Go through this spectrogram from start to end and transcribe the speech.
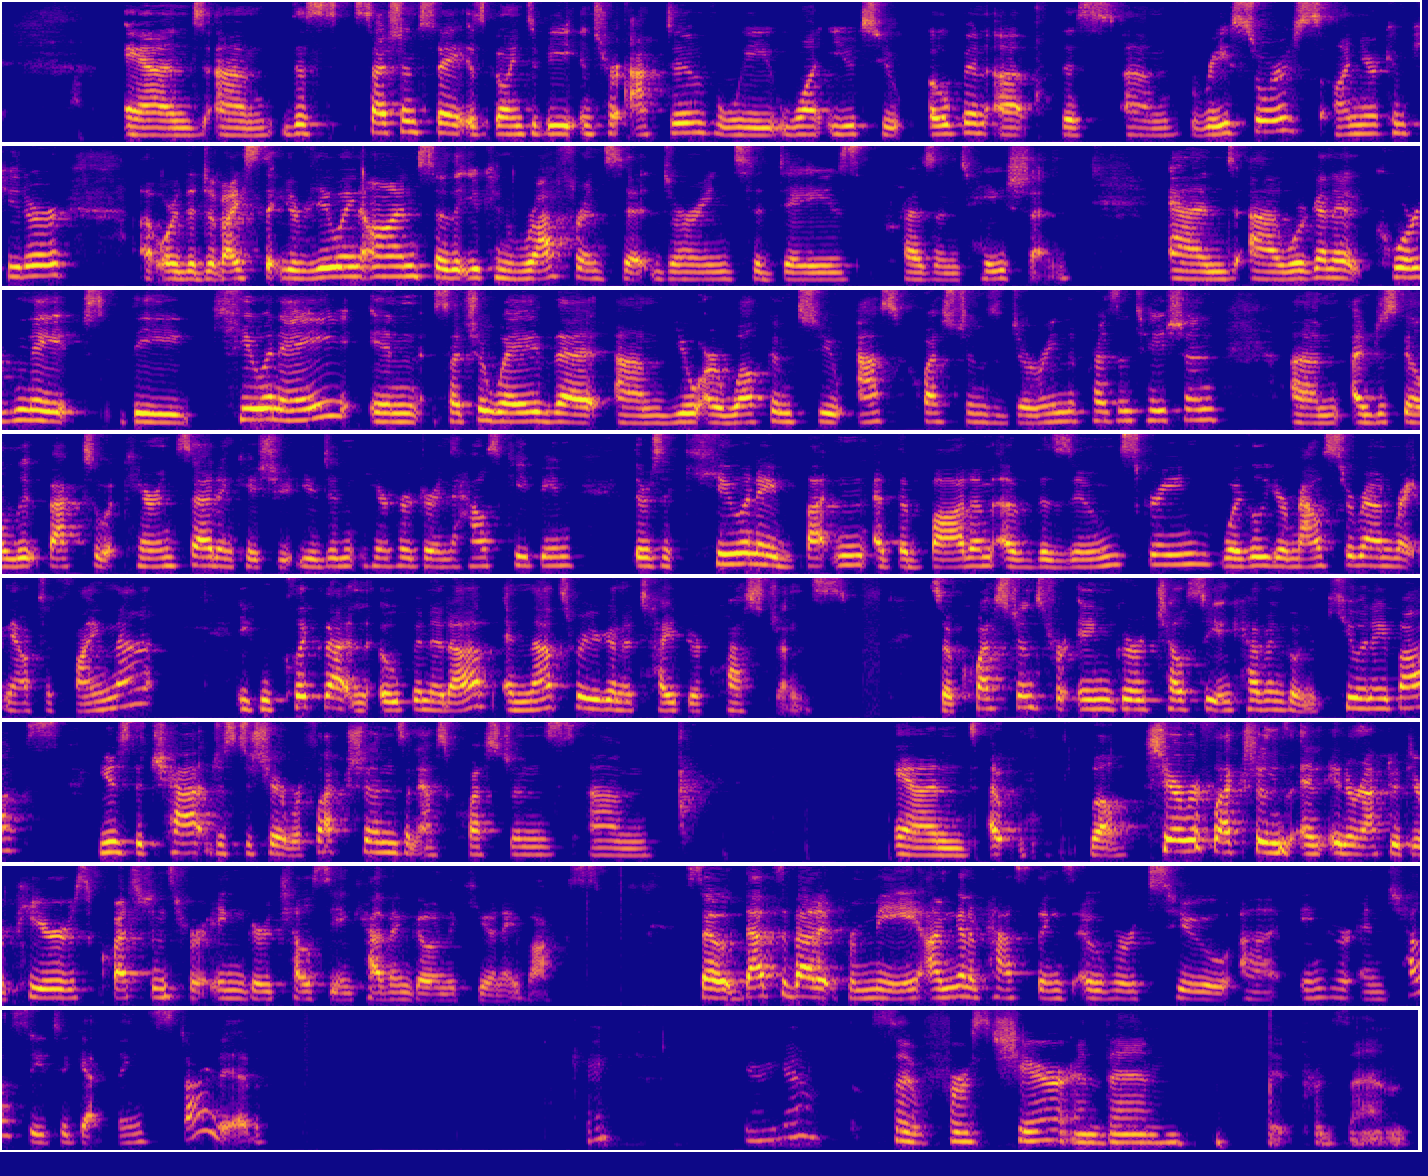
And um, this session today is going to be interactive. We want you to open up this um, resource on your computer uh, or the device that you're viewing on so that you can reference it during today's presentation and uh, we're going to coordinate the q&a in such a way that um, you are welcome to ask questions during the presentation. Um, i'm just going to loop back to what karen said in case you, you didn't hear her during the housekeeping. There's a q&a button at the bottom of the zoom screen. Wiggle your mouse around right now to find that. You can click that and open it up and that's where you're going to type your questions. So questions for inger chelsea and kevin go in the q&a box use the chat just to share reflections and ask questions. Um, and uh, well, share reflections and interact with your peers. Questions for Inger, Chelsea, and Kevin go in the Q&A box. So that's about it for me. I'm gonna pass things over to uh, Inger and Chelsea to get things started. Okay, here we go. So first share and then hit present.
